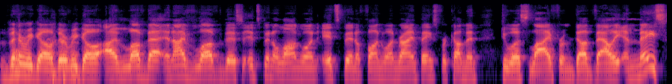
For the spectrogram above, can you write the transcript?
There we go. There we go. I love that, and I've loved this. It's been a long one. It's been a fun one. Ryan, thanks for coming to us live from Dove Valley. And Mace,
